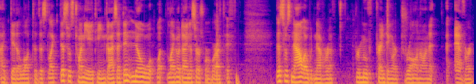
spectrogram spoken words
I did a lot to this. Like, this was 2018, guys. I didn't know what, what Lego dinosaurs were worth. If this was now, I would never have removed printing or drawn on it ever.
